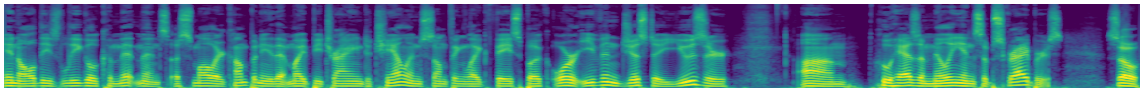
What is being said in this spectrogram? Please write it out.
in all these legal commitments, a smaller company that might be trying to challenge something like Facebook or even just a user um, who has a million subscribers. So,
